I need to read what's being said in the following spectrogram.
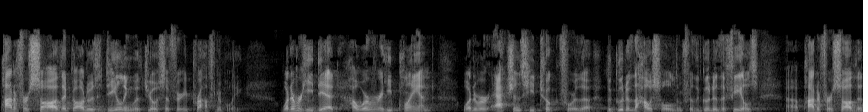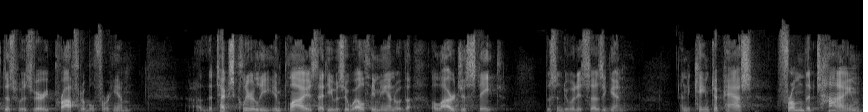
Potiphar saw that God was dealing with Joseph very profitably. Whatever he did, however he planned, whatever actions he took for the, the good of the household and for the good of the fields, uh, Potiphar saw that this was very profitable for him. Uh, the text clearly implies that he was a wealthy man with a, a large estate. Listen to what it says again. And it came to pass from the time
